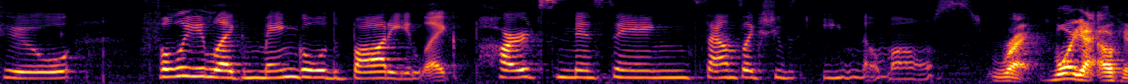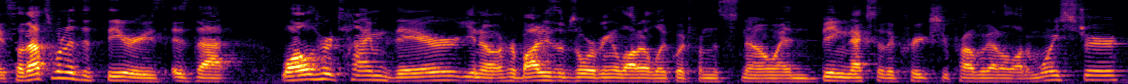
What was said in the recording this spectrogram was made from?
to fully like mangled body, like parts missing. Sounds like she was eaten almost. Right. Well, yeah. Okay. So that's one of the theories is that while her time there, you know, her body's absorbing a lot of liquid from the snow, and being next to the creek, she probably got a lot of moisture.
